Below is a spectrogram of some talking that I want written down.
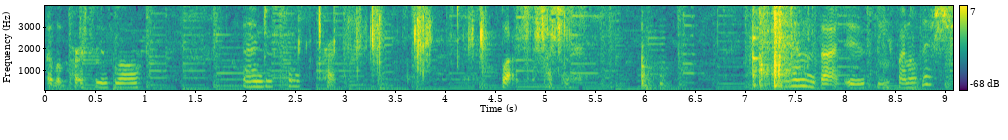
I love parsley as well. And just some cracked black pepper. And that is the final dish.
